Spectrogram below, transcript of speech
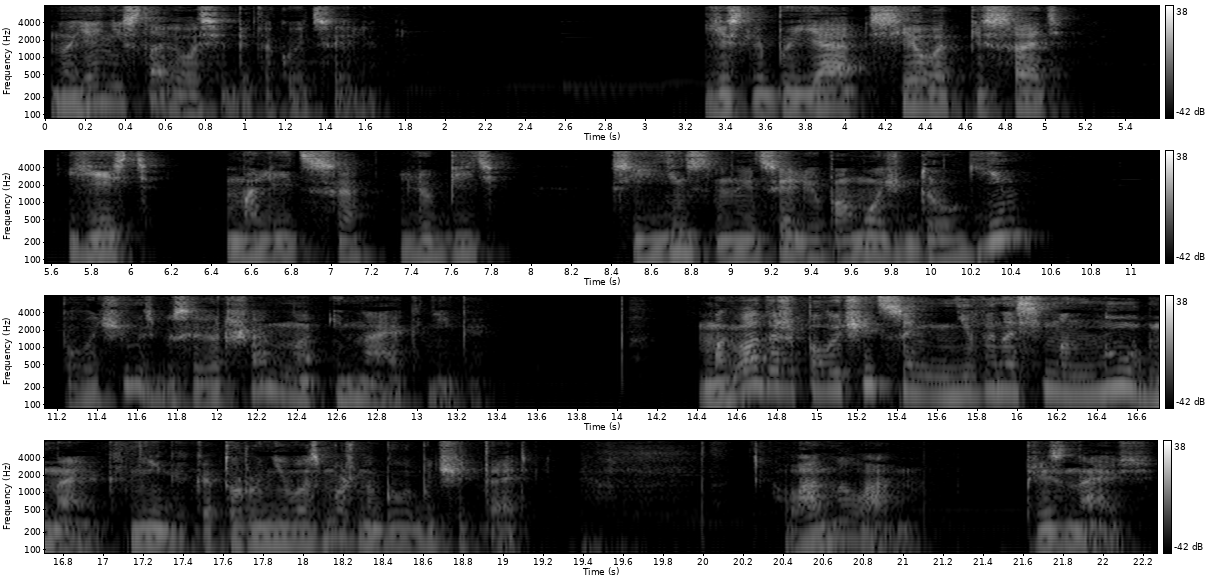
Но я не ставила себе такой цели. Если бы я села писать «Есть молиться, любить с единственной целью помочь другим, получилась бы совершенно иная книга. Могла даже получиться невыносимо нудная книга, которую невозможно было бы читать. Ладно, ладно, признаюсь,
